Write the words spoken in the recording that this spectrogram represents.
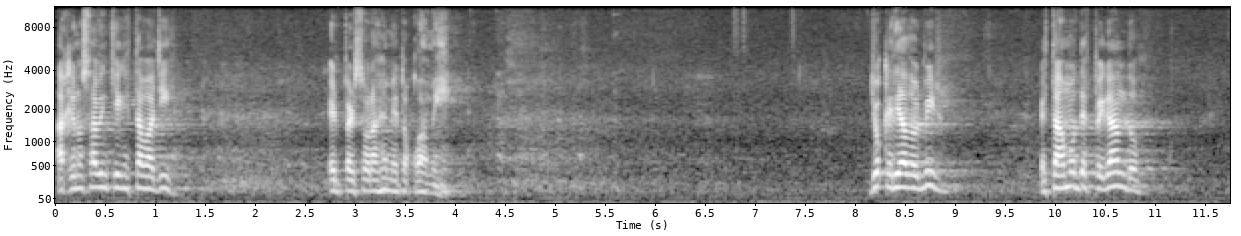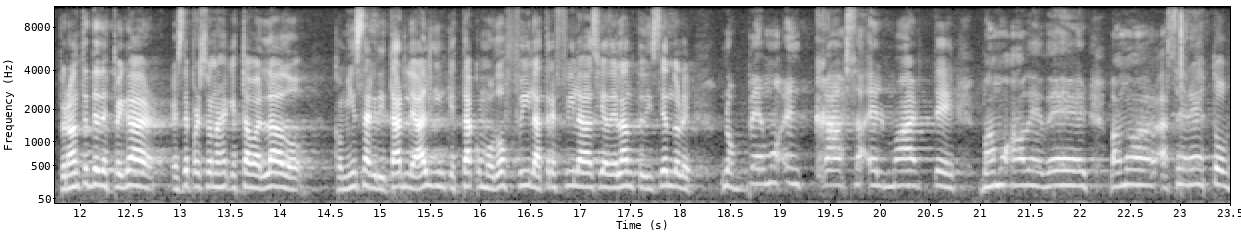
a que no saben quién estaba allí, el personaje me tocó a mí. Yo quería dormir, estábamos despegando, pero antes de despegar, ese personaje que estaba al lado comienza a gritarle a alguien que está como dos filas, tres filas hacia adelante, diciéndole, nos vemos en casa el martes, vamos a beber, vamos a hacer esto,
